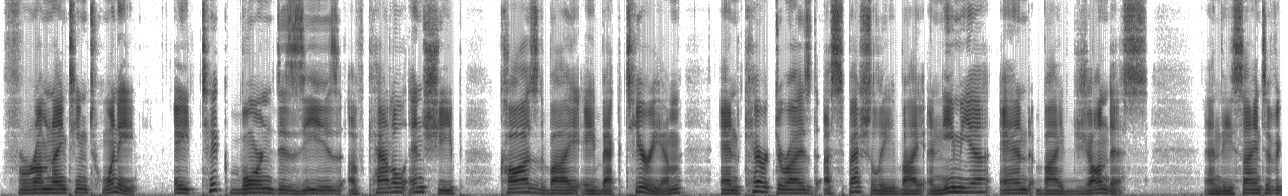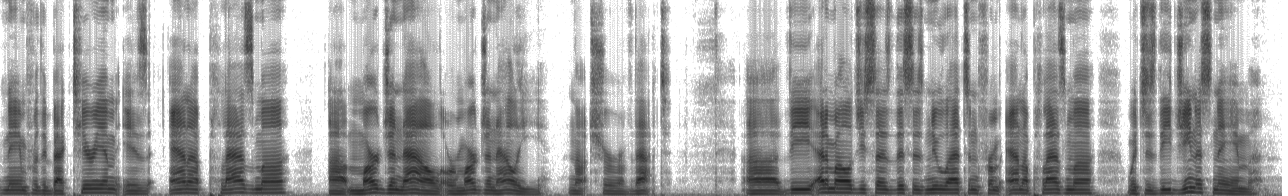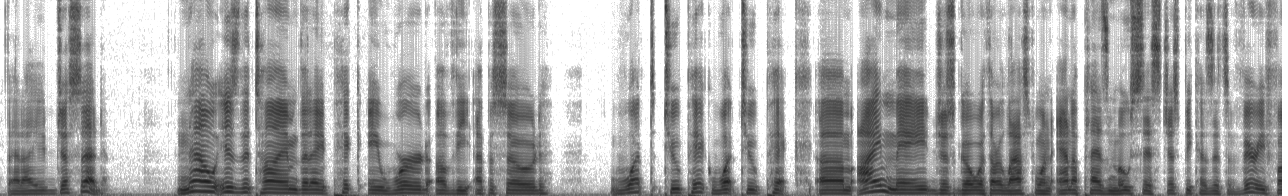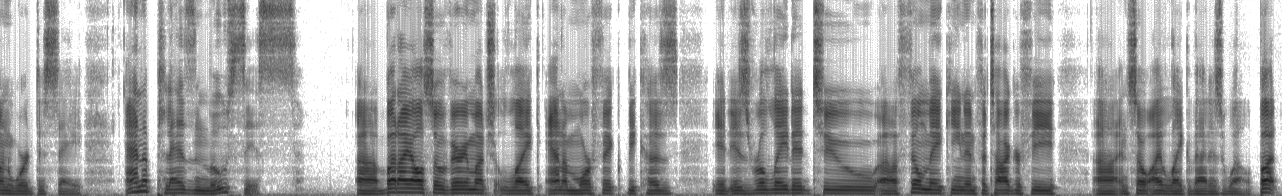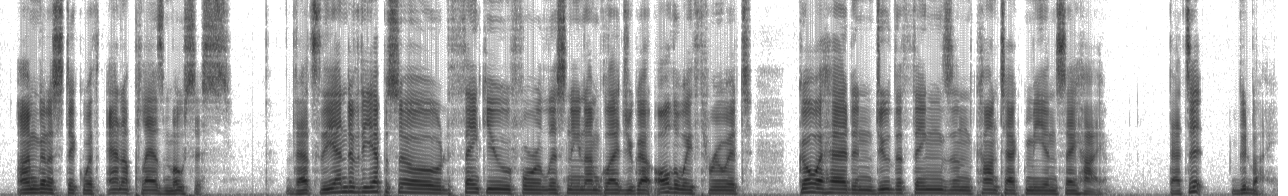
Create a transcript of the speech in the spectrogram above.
from 1920, a tick borne disease of cattle and sheep caused by a bacterium and characterized especially by anemia and by jaundice. And the scientific name for the bacterium is Anaplasma uh, marginale or marginale. Not sure of that. Uh, the etymology says this is New Latin from anaplasma, which is the genus name that I just said. Now is the time that I pick a word of the episode. What to pick, what to pick. Um, I may just go with our last one, anaplasmosis, just because it's a very fun word to say. Anaplasmosis. Uh, but I also very much like anamorphic because it is related to uh, filmmaking and photography, uh, and so I like that as well. But I'm going to stick with anaplasmosis. That's the end of the episode. Thank you for listening. I'm glad you got all the way through it. Go ahead and do the things and contact me and say hi. That's it. Goodbye.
